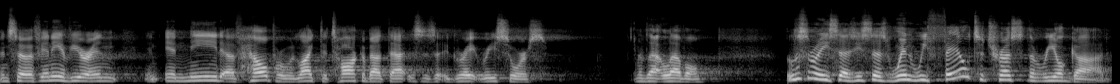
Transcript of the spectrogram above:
And so, if any of you are in, in, in need of help or would like to talk about that, this is a great resource of that level. But listen to what he says. He says, When we fail to trust the real God,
